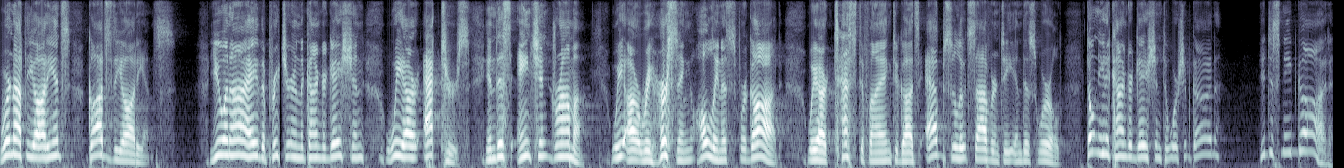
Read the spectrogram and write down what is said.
We're not the audience, God's the audience. You and I, the preacher and the congregation, we are actors in this ancient drama. We are rehearsing holiness for God we are testifying to God's absolute sovereignty in this world. Don't need a congregation to worship God, you just need God.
